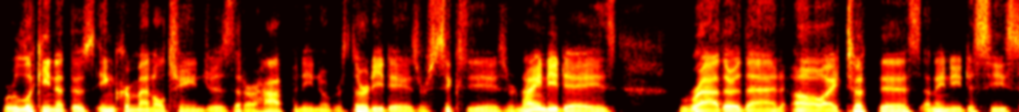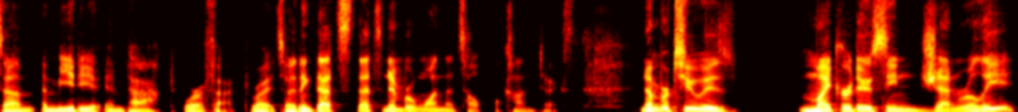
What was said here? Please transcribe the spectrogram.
we're looking at those incremental changes that are happening over 30 days or 60 days or 90 days rather than oh i took this and i need to see some immediate impact or effect right? So i think that's that's number one that's helpful context. Number two is microdosing generally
